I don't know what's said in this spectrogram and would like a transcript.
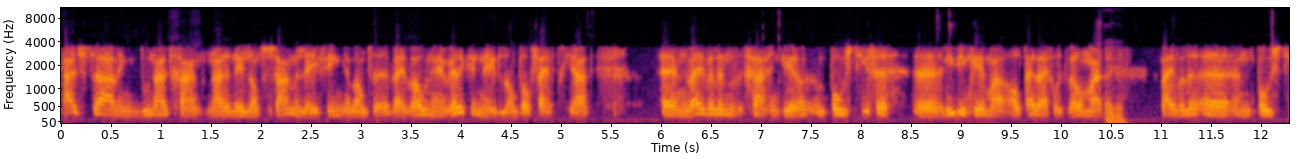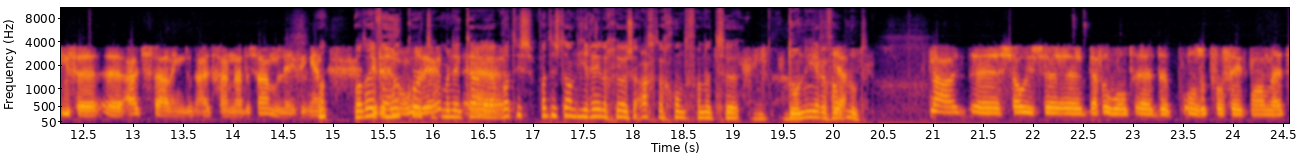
uitstraling doen uitgaan naar de Nederlandse samenleving. Want wij wonen en werken in Nederland al 50 jaar. En wij willen graag een keer een, positieve, niet een keer, maar altijd eigenlijk wel, maar... Zeker wij willen uh, een positieve uh, uitstraling doen uitgaan naar de samenleving. En want, even heel kort, meneer Kaya, uh, wat, is, wat is dan die religieuze achtergrond van het doneren van ja. bloed? Nou, zo is bijvoorbeeld de, onze profeet Mohammed,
